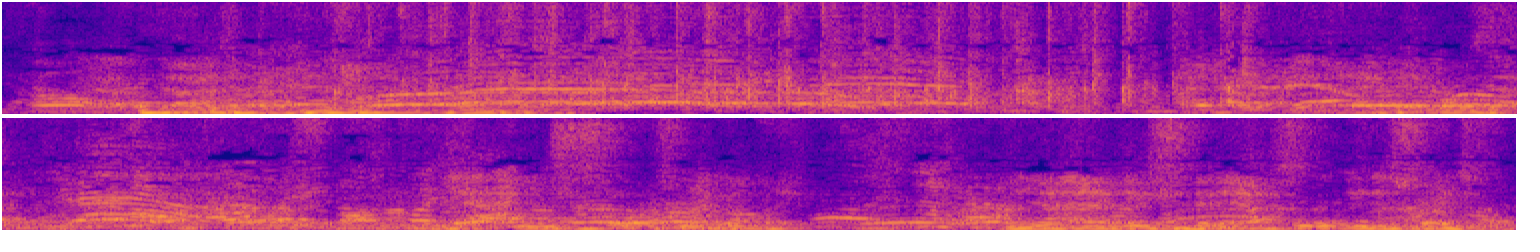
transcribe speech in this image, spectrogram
Without a doubt. Yeah, and she still works for my company. And, I think she's been absolutely disgraceful.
